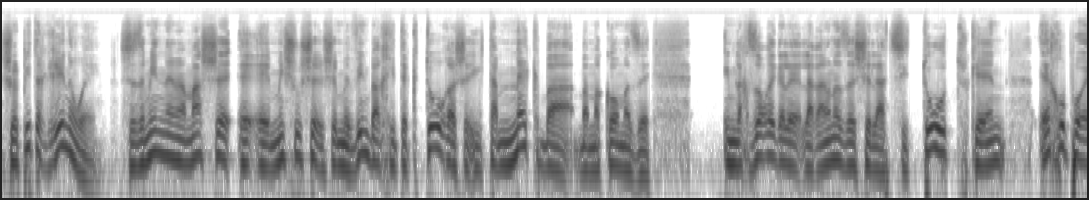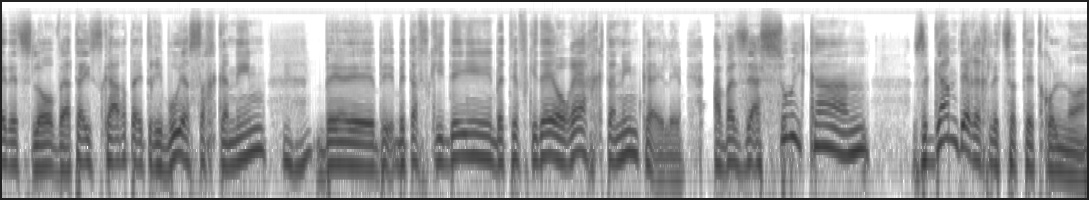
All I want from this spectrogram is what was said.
של פיטר גרינווי. שזה מין אה, ממש אה, אה, מישהו ש, שמבין בארכיטקטורה, שהתעמק במקום הזה. אם לחזור רגע לרעיון הזה של הציטוט, כן, איך הוא פועל אצלו, ואתה הזכרת את ריבוי השחקנים ב- ב- בתפקידי, בתפקידי אורח קטנים כאלה. אבל זה עשוי כאן, זה גם דרך לצטט קולנוע.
